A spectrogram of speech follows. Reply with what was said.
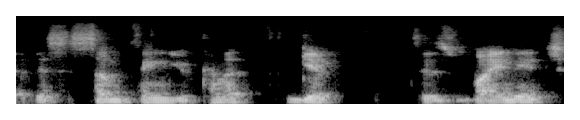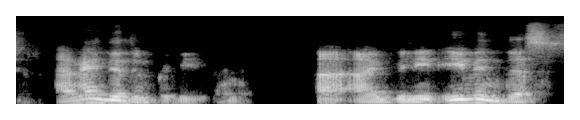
uh, this is something you cannot give. It is by nature, and I didn't believe in it. I believe even this,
